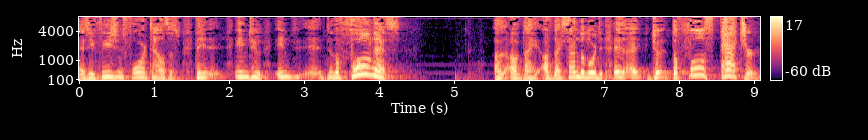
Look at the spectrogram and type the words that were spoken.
as Ephesians 4 tells us, into, into the fullness of, of, thy, of thy son, the Lord, to the full stature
